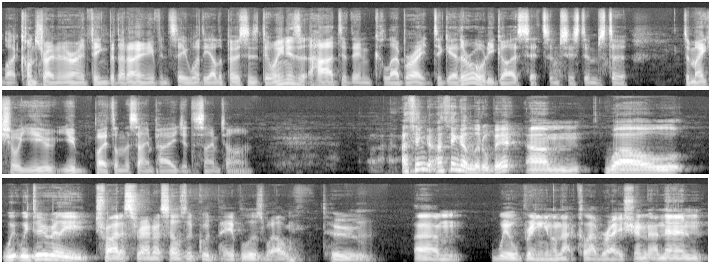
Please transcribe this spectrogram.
like concentrate on their own thing, but they don't even see what the other person is doing. Is it hard to then collaborate together, or do you guys set some systems to to make sure you you both on the same page at the same time? I think I think a little bit. Um, well, we, we do really try to surround ourselves with good people as well, who mm. um, will bring in on that collaboration, and then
